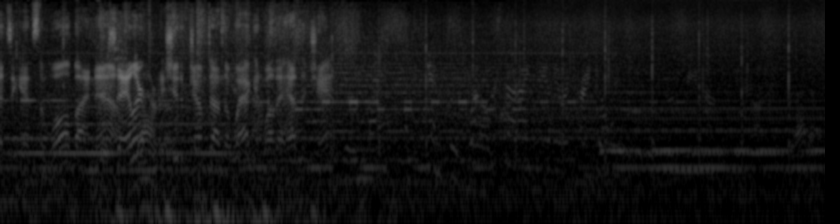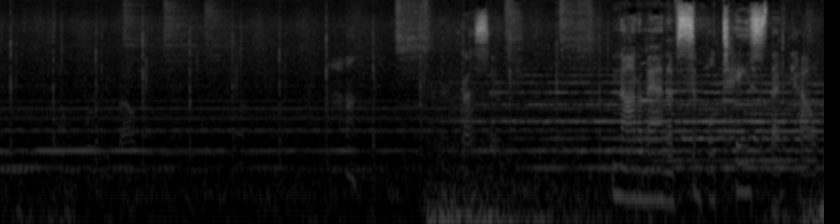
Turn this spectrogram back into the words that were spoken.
Heads against the wall by now. Sailor, they should have jumped on the wagon while they had the chance. Impressive. Not a man of simple taste, that Calvin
